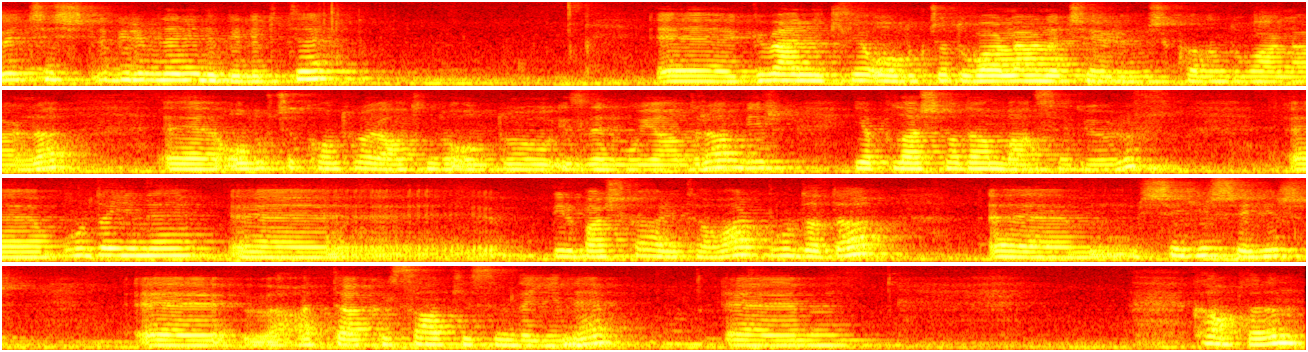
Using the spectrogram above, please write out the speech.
ve çeşitli birimleriyle birlikte e, güvenlikli oldukça duvarlarla çevrilmiş kalın duvarlarla e, oldukça kontrol altında olduğu izlenimi uyandıran bir yapılaşmadan bahsediyoruz. E, burada yine e, bir başka harita var. Burada da e, şehir şehir e, ve hatta kırsal kesimde yine e, kampların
